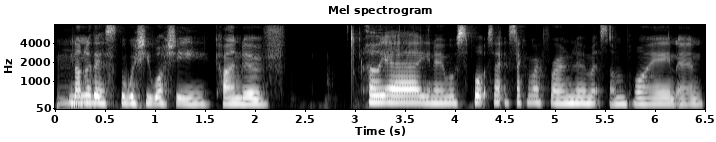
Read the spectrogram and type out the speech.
None of this wishy washy kind of. Oh yeah, you know we'll support sec- second referendum at some point, and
